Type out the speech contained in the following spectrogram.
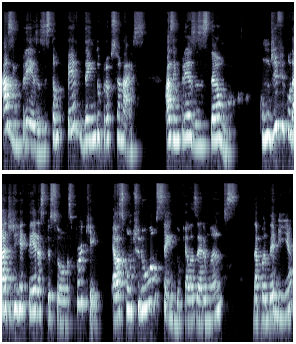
As empresas estão perdendo profissionais. As empresas estão com dificuldade de reter as pessoas. Por quê? Elas continuam sendo o que elas eram antes da pandemia,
